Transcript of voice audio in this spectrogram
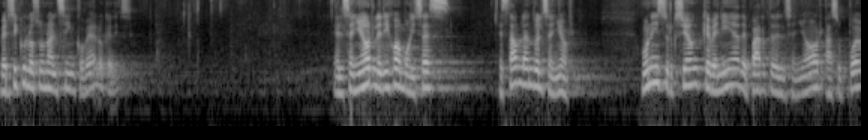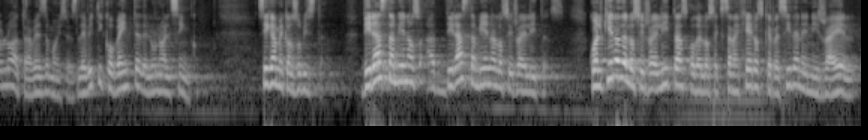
versículos 1 al 5. Vea lo que dice. El Señor le dijo a Moisés, está hablando el Señor. Una instrucción que venía de parte del Señor a su pueblo a través de Moisés. Levítico 20 del 1 al 5. Sígame con su vista. Dirás también, a los israelitas, cualquiera de los israelitas o de los extranjeros que residen en Israel,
